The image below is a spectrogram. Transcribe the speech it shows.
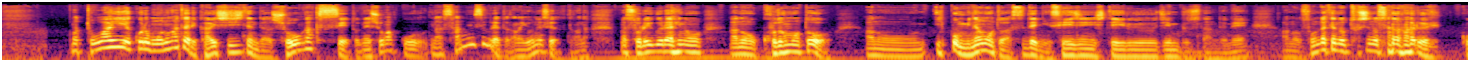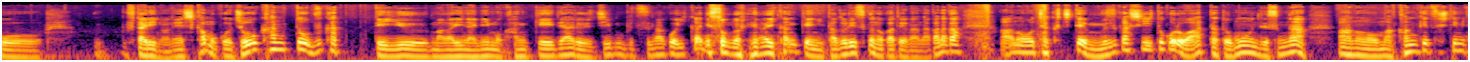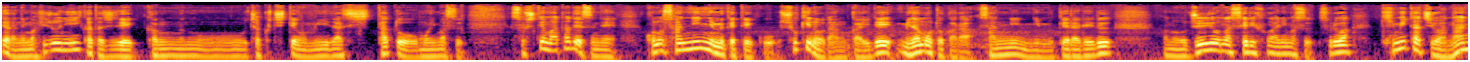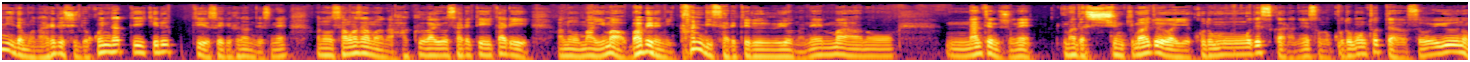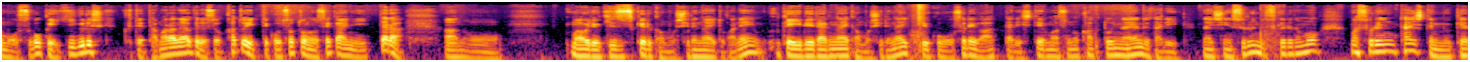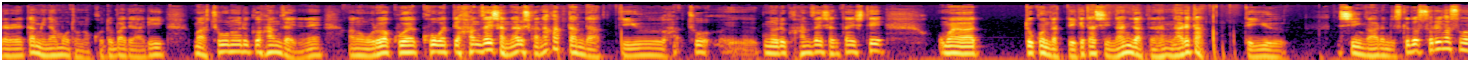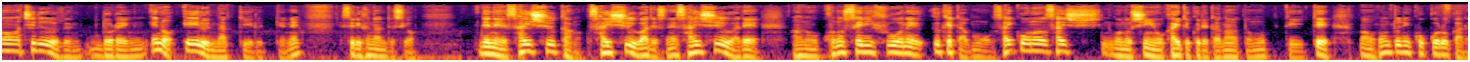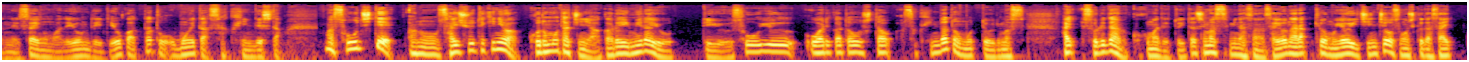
まあ、とはいえ、これ物語開始時点では小学生とね、小学校な3年生ぐらいだったかな、4年生だったかな。まあ、それぐらいの、あの、子供と、あの、一本源はすでに成人している人物なんでね、あの、そんだけの年の差がある、こう、二人のね、しかもこう上官と部下っていう曲がりなりにも関係である人物がこういかにその恋愛関係にたどり着くのかというのはなかなか あの着地点難しいところはあったと思うんですがあの、まあ、完結してみたらね、まあ、非常にいい形でかんあの着地点を見出したと思います。そしてまたですねこの3人に向けてこう初期の段階で源から3人に向けられるあの、重要なセリフがあります。それは、君たちは何にでもなれるし、どこにだって行けるっていうセリフなんですね。あの、様々な迫害をされていたり、あの、まあ、今はバベルに管理されてるようなね、まあ、あの、なんて言うんでしょうね。まだ思春期前とはいえ子供ですからね、その子供にとってはそういうのもすごく息苦しくてたまらないわけですよ。かといってこう外の世界に行ったら、あの、周りを傷つけるかもしれないとかね受け入れられないかもしれないっていうこう恐れがあったりして、まあ、その葛藤に悩んでたり内心するんですけれども、まあ、それに対して向けられた源の言葉であり、まあ、超能力犯罪でねあの俺はこうやこうやって犯罪者になるしかなかったんだっていう超能力犯罪者に対してお前はどこにだって行けたし何だってなれたっていうシーンがあるんですけどそれがそのままチルドレンへのエールになっているっていうねセリフなんですよ。でね、最終巻、最終話ですね、最終話で、あの、このセリフをね、受けたもう最高の最後のシーンを書いてくれたなと思っていて、まあ本当に心からね、最後まで読んでいてよかったと思えた作品でした。まあ総じて、あの、最終的には子供たちに明るい未来をっていう、そういう終わり方をした作品だと思っております。はい、それではここまでといたします。皆さんさようなら。今日も良い一日をお過ごしください。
